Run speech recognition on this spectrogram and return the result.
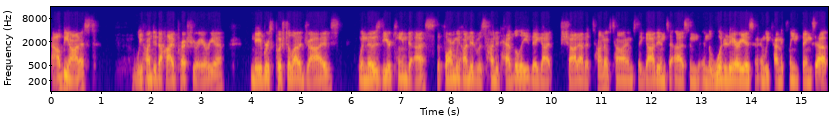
I'll be honest, we hunted a high pressure area. Neighbors pushed a lot of drives when those deer came to us, the farm we hunted was hunted heavily. They got shot at a ton of times. They got into us in, in the wooded areas and we kind of cleaned things up,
